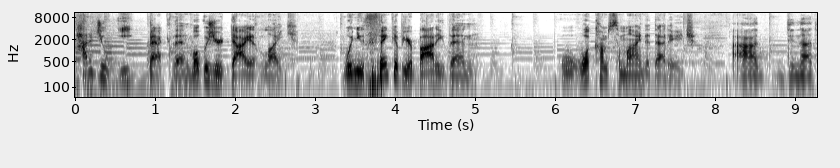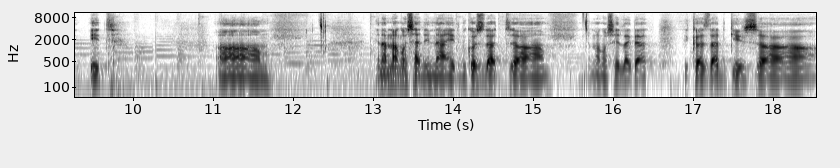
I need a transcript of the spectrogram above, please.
How did you eat back then? What was your diet like? When you think of your body then, what comes to mind at that age? I did not eat um, and I'm not going to say I deny it because that uh, I'm not going to say it like that because that gives uh,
